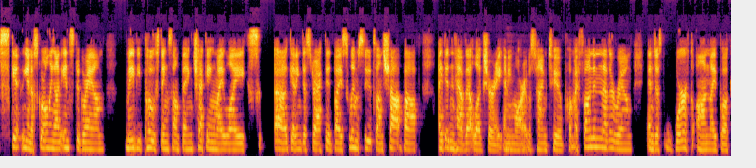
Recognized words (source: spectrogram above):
skip, you know, scrolling on Instagram, maybe posting something, checking my likes, uh, getting distracted by swimsuits on Shopbop. I didn't have that luxury anymore. It was time to put my phone in another room and just work on my book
